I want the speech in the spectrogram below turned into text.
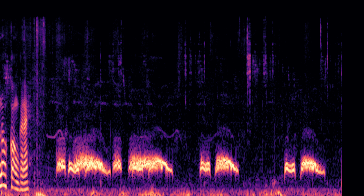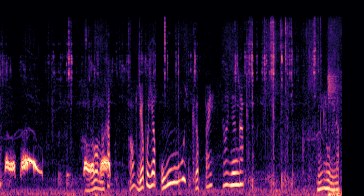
เห็นมั้เนาะกล้องกันได้เอาร่วมนะครับ เอาเยอะไปเยอะอู้ยเกือบไปน้อยนึงครับมีรุ่นแล้ว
